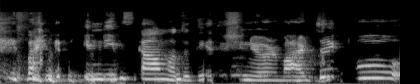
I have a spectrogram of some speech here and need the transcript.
Başka bir kimliğimiz kalmadı diye düşünüyorum artık bu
